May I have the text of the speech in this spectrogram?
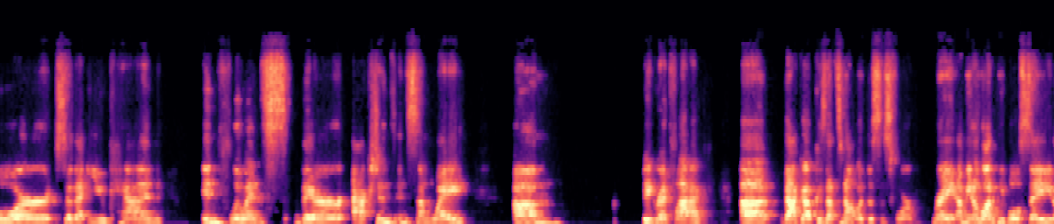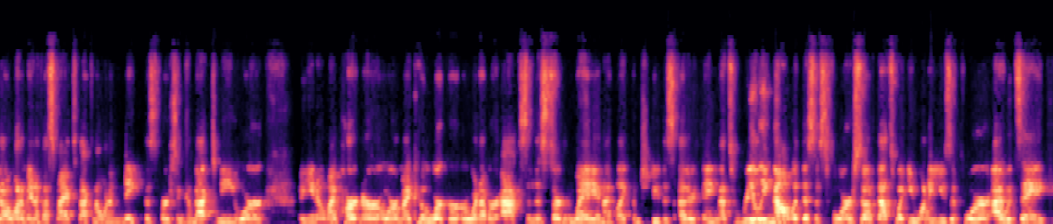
or so that you can influence their actions in some way, um, big red flag. Uh, back up because that's not what this is for, right? I mean, a lot of people say, you know, I want to manifest my ex back and I want to make this person come back to me, or, you know, my partner or my coworker or whatever acts in this certain way and I'd like them to do this other thing. That's really not what this is for. So if that's what you want to use it for, I would say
